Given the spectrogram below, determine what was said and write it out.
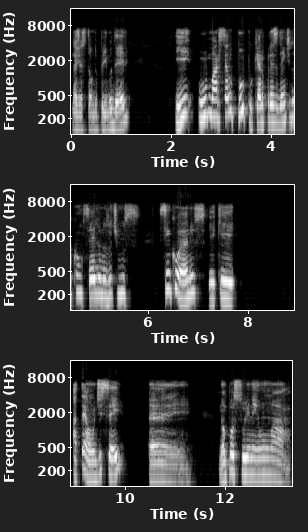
da gestão do primo dele. E o Marcelo Pupo, que era o presidente do conselho nos últimos cinco anos e que, até onde sei, é, não possui nenhuma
